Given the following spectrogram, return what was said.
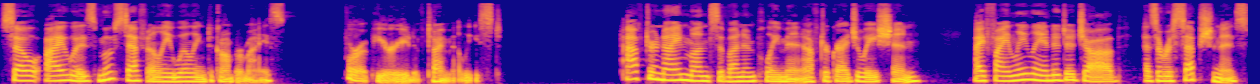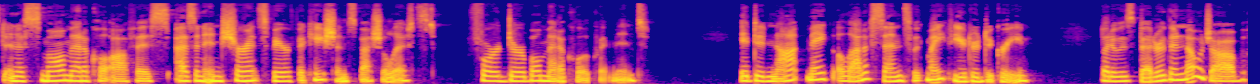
So I was most definitely willing to compromise, for a period of time at least. After nine months of unemployment after graduation, I finally landed a job as a receptionist in a small medical office as an insurance verification specialist for durable medical equipment. It did not make a lot of sense with my theater degree, but it was better than no job.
